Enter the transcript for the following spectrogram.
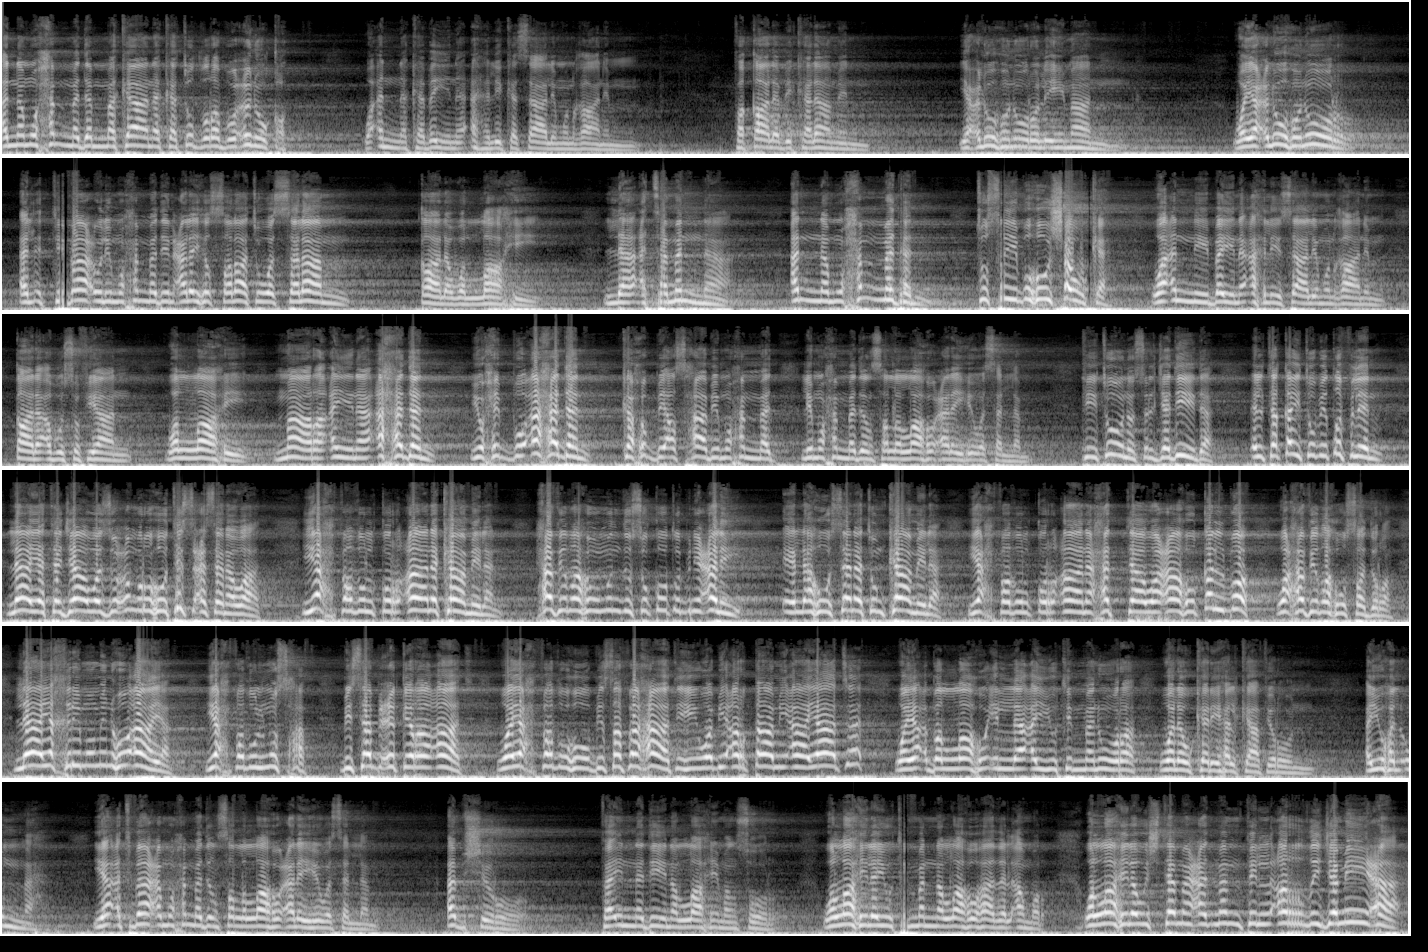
أن محمدا مكانك تضرب عنقه وأنك بين أهلك سالم غانم؟ فقال بكلام يعلوه نور الإيمان ويعلوه نور الاتباع لمحمد عليه الصلاة والسلام. قال والله لا أتمنى أن محمدا تصيبه شوكة وأني بين أهلي سالم غانم. قال أبو سفيان والله ما رأينا أحدا يحب أحدا كحب أصحاب محمد لمحمد صلى الله عليه وسلم. في تونس الجديدة التقيت بطفل لا يتجاوز عمره تسع سنوات. يحفظ القرآن كاملا. حفظه منذ سقوط ابن علي. له سنة كاملة. يحفظ القرآن حتى وعاه قلبه وحفظه صدره. لا يخرم منه آية. يحفظ المصحف بسبع قراءات ويحفظه بصفحاته وبأرقام آياته ويأبى الله إلا أن يتم نوره ولو كره الكافرون. أيها الأمة يا أتباع محمد صلى الله عليه وسلم أبشروا فإن دين الله منصور. والله ليتمن الله هذا الأمر. والله لو اجتمع من في الأرض جميعا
